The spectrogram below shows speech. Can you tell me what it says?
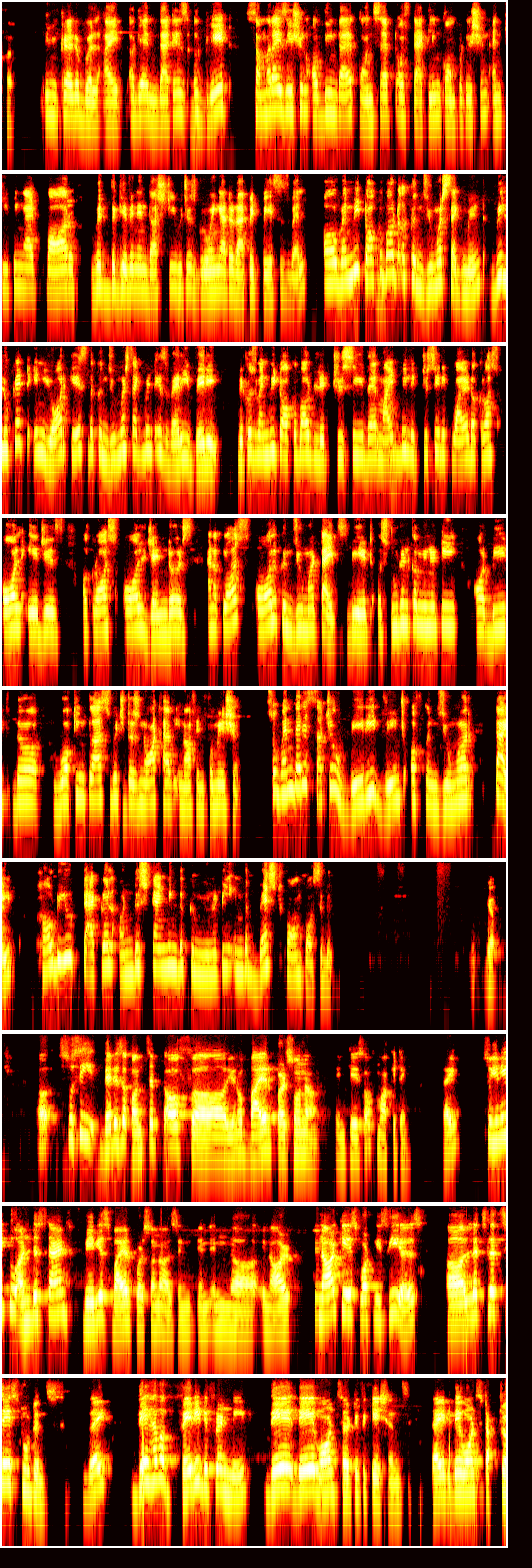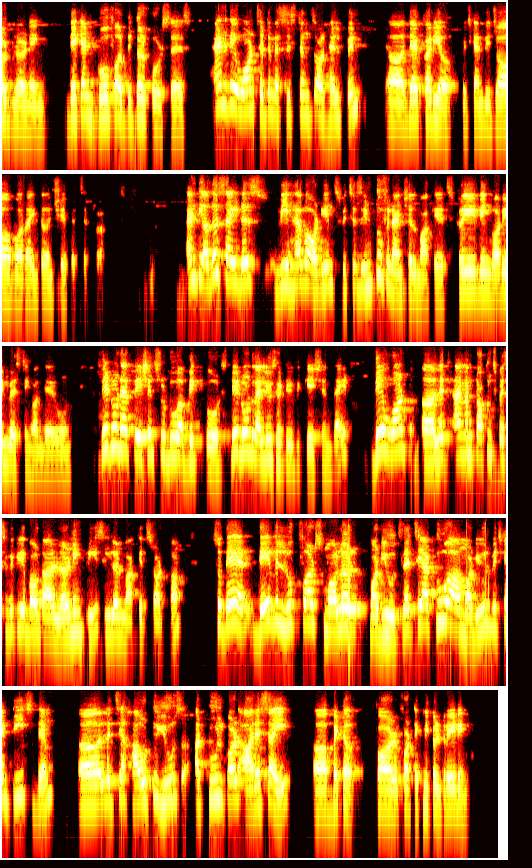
Incredible. I again that is a great summarization of the entire concept of tackling competition and keeping at par with the given industry which is growing at a rapid pace as well uh, when we talk about a consumer segment we look at in your case the consumer segment is very varied because when we talk about literacy there might be literacy required across all ages across all genders and across all consumer types, be it a student community or be it the working class, which does not have enough information. So, when there is such a varied range of consumer type, how do you tackle understanding the community in the best form possible? Yeah. Uh, so see, there is a concept of uh, you know buyer persona in case of marketing, right? so you need to understand various buyer personas in in in uh, in our in our case what we see is uh, let's let's say students right they have a very different need they they want certifications right? They want structured learning. They can go for bigger courses. And they want certain assistance or help in uh, their career which can be job or internship etc and the other side is we have an audience which is into financial markets trading or investing on their own. They don't have patience to do a big course. They don't value certification right? They want uh, let I'm, I'm talking specifically about our learning piece elearnmarkets.com so there they will look for smaller modules. Let's say a two hour module which can teach them uh, let's say how to use a tool called rsi uh, better for for technical trading.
